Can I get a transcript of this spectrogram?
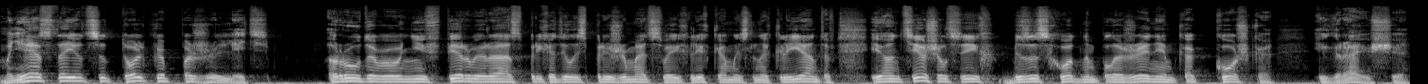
Мне остается только пожалеть. Рудову не в первый раз приходилось прижимать своих легкомысленных клиентов, и он тешился их безысходным положением, как кошка, играющая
